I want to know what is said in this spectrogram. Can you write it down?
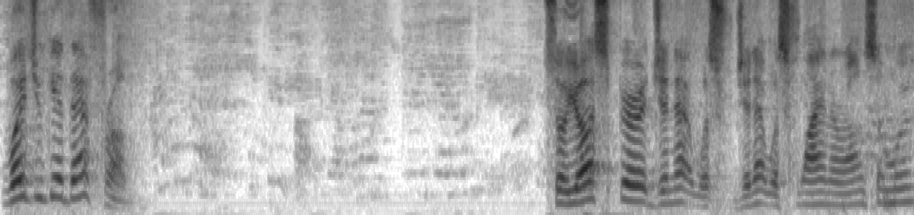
Where'd you get that from? So your spirit, Jeanette, was Jeanette was flying around somewhere?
